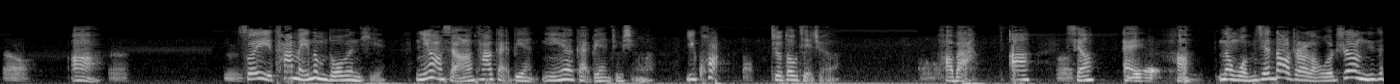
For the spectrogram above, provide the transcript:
啊。啊，嗯。嗯，所以他没那么多问题。你要想让他改变，你也改变就行了，一块儿就都解决了，好吧？啊，行，哎，好，那我们先到这儿了。我知道你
